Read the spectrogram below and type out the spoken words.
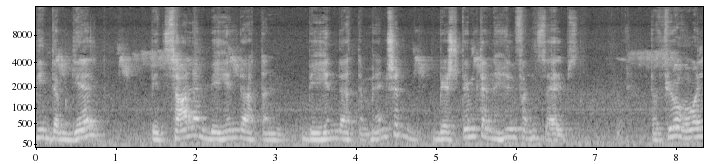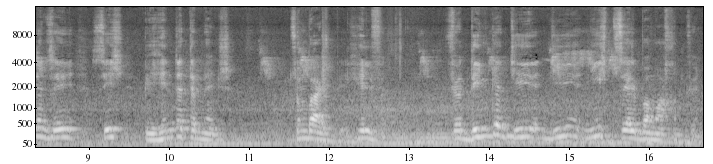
mit dem Geld bezahlen behinderten, behinderte Menschen bestimmten Hilfen selbst. Dafür holen sie sich behinderte Menschen, zum Beispiel Hilfen für Dinge, die die nicht selber machen können,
